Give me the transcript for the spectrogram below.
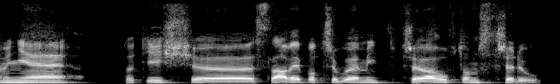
mě totiž eh, Slávě potřebuje mít převahu v tom středu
